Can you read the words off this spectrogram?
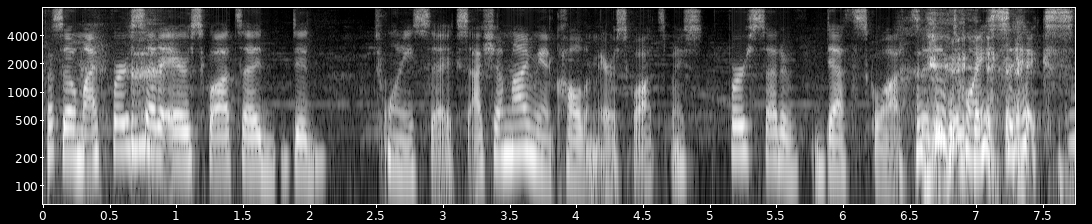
so my first set of air squats, I did 26. Actually, I'm not even gonna call them air squats. My first set of death squats, I did 26.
